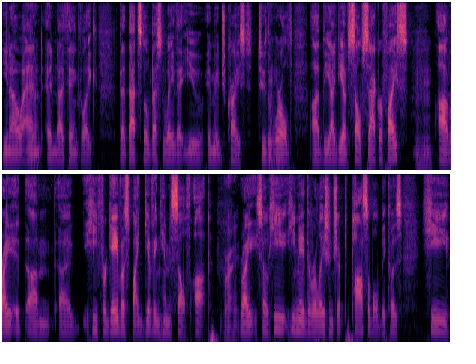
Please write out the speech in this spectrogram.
you know and and i think like that that's the best way that you image christ to Mm-hmm. the world uh, the idea of self-sacrifice Mm-hmm. uh, right it, um, uh, he forgave us by giving himself up Right. right so he he made the relationship possible because he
